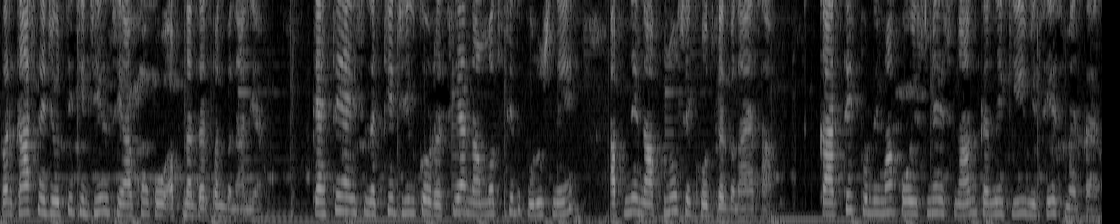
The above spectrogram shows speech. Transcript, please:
प्रकाश ने ज्योति की झील से आँखों को अपना दर्पण बना लिया। कहते हैं इस नक्की झील को रसिया नामक सिद्ध पुरुष ने अपने नाखूनों से खोद कर बनाया था। कार्तिक पूर्णिमा को इसमें स्नान करने की विशेष महत्ता है।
